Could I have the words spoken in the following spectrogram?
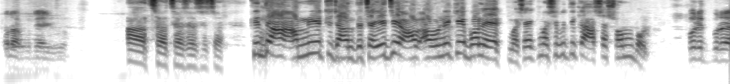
পুরাপুরি আসবে। আচ্ছা আচ্ছা আচ্ছা আচ্ছা, আচ্ছা। কিন্তু আমি একটু জানতে চাই এই যে অনেকে বলে এক মাস এক মাসের ভিতরে আসা সম্ভব? ফরিদপুরে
